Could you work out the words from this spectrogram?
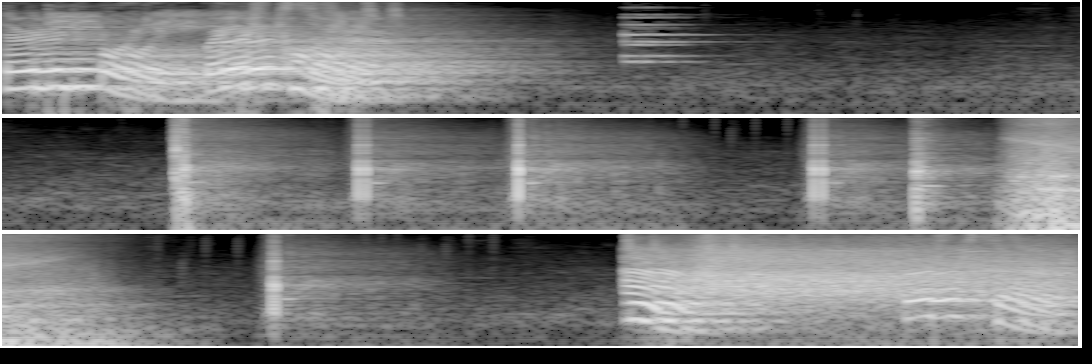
30, 40, break point. Out. First serve.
